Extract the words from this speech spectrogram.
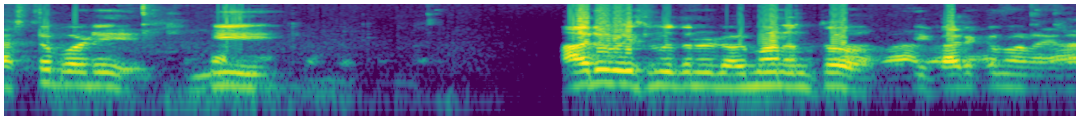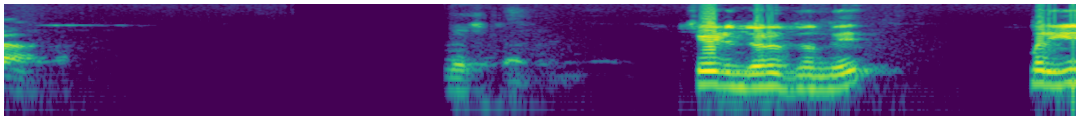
కష్టపడి ఈ ఆరు వయసు మీద ఉన్న అభిమానంతో ఈ కార్యక్రమాన్ని ఆయన చేయడం జరుగుతుంది. మరి ఈ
